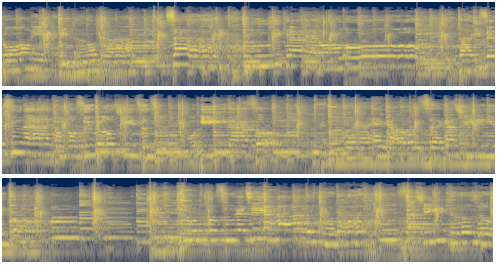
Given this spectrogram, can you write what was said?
こにいたのかさあ振り返ろう大切なこと少しずつ思い出そう何気な笑顔探しに行こうちょっとすれ違った人が優しい表情で。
